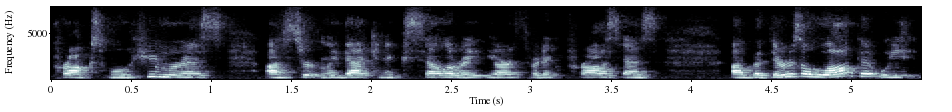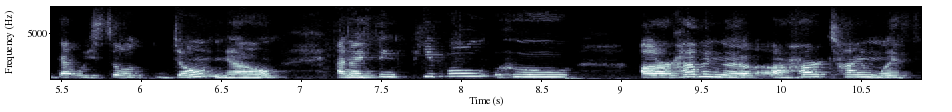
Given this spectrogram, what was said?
proximal humerus, uh, certainly that can accelerate the arthritic process. Uh, but there is a lot that we that we still don't know, and I think people who are having a, a hard time with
